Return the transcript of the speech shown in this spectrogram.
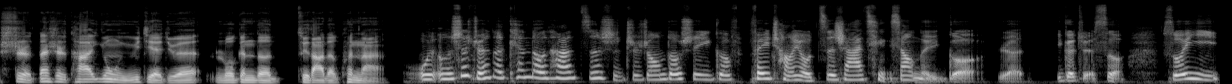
是，但是他用于解决罗根的最大的困难。我我是觉得 Kendall 他自始至终都是一个非常有自杀倾向的一个人，一个角色，所以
